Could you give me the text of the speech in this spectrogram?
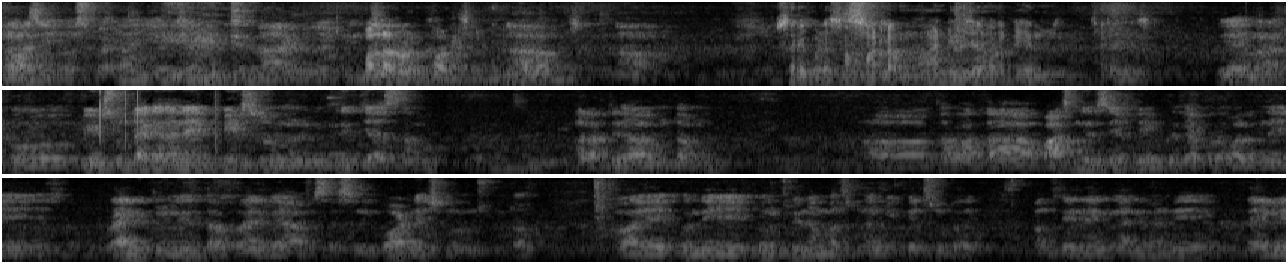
బాలాజీ హోస్పేట ఈ ఏరియా. ఆ, ఇటువైపు. నుంచి. బల్లారు వరకు బాగా సార్ ఆ, ఆ. సరే ఇప్పుడు సమ్మర్లో మన డివిజన్ వరకు ఏం చర్య చేస్తాం ఇవే మనకు బీట్స్ ఉంటాయి కదా నైట్ బీట్స్ మనం ఇంక్రీజ్ చేస్తాము. అలర్ట్గా ఉంటాము. ఆ, తర్వాత పాసింజర్ సేఫ్టీ ఎప్పటికప్పుడు వాళ్ళని ప్రయాణికులని తర్వాత రైల్వే ఆఫీసర్స్ని కోఆర్డినేషన్ ఉంచుకుంటాం. అలాగే కొన్ని టోల్ ఫ్రీ నెంబర్స్ ఉన్నాయి మీకు తెలిసి ఉంటుంది. వన్ త్రీ నైన్ కానివ్వండి రైల్వే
